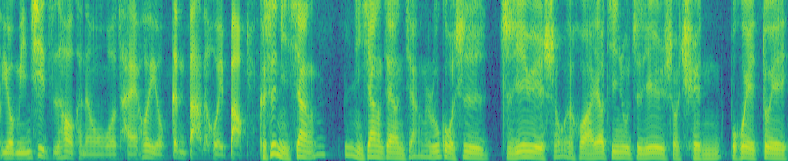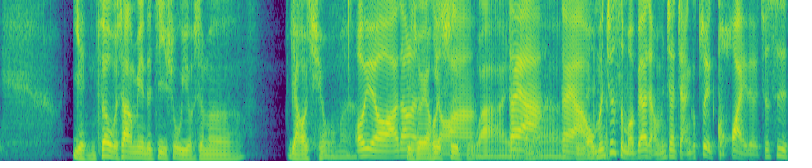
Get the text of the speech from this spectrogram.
有名气之后，可能我才会有更大的回报。可是你像你像这样讲，如果是职业乐手的话，要进入职业乐手圈，不会对演奏上面的技术有什么要求吗？哦，有啊，当然有啊。视谱啊对啊对啊，我们就什么不要讲，我们就讲一个最快的，就是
